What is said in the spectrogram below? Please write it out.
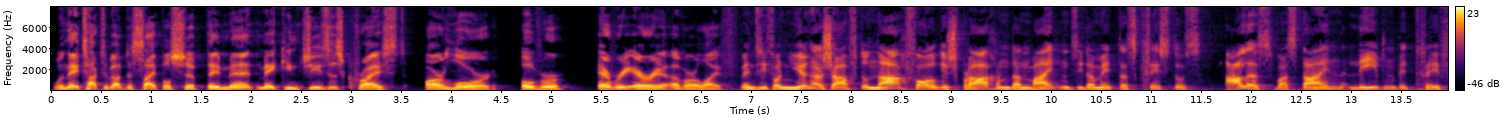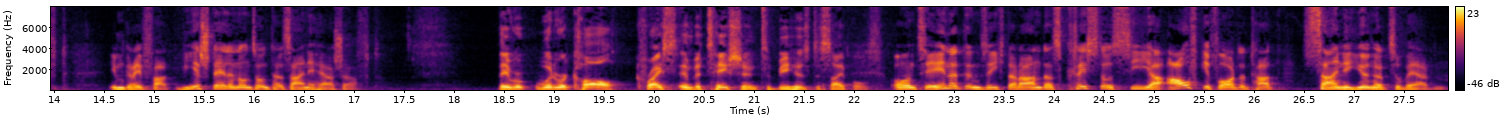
When they talked about discipleship, they meant making Jesus Christ our Lord over every area of our life. Wenn sie von Jüngerschaft und Nachfolge sprachen, dann meinten sie damit, dass Christus alles, was dein Leben betrifft, im Griff hat. Wir stellen uns unter seine Herrschaft. They would recall Christ's invitation to be his disciples. Und sie erinnerten sich daran, dass Christus sie ja aufgefordert hat, seine Jünger zu werden.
